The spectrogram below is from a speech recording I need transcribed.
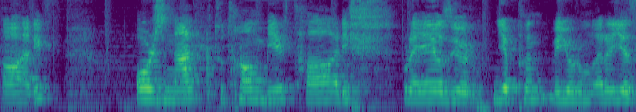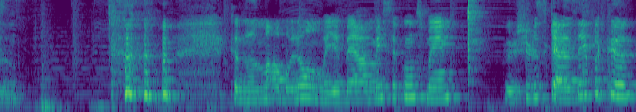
Tarif orijinal tutan bir tarif. Buraya yazıyorum. Yapın ve yorumlara yazın. Kanalıma abone olmayı, beğenmeyi sakın unutmayın. Görüşürüz. Kendinize iyi bakın.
